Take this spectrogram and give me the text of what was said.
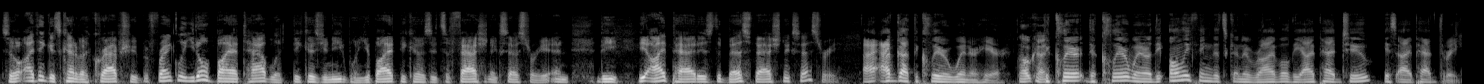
So I think it's kind of a crapshoot. But frankly, you don't buy a tablet because you need one. You buy it because it's a fashion accessory. And the, the iPad is the best fashion accessory. I, I've got the clear winner here. Okay. The clear the clear winner. The only thing that's going to rival the iPad 2 is iPad 3.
